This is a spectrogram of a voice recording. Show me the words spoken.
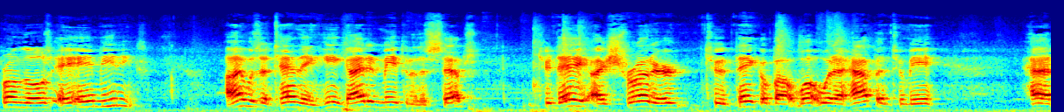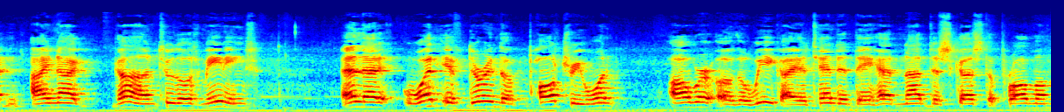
from those AA meetings. I was attending. He guided me through the steps. Today I shudder to think about what would have happened to me had I not gone to those meetings. And that what if during the paltry one hour of the week I attended, they had not discussed the problem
